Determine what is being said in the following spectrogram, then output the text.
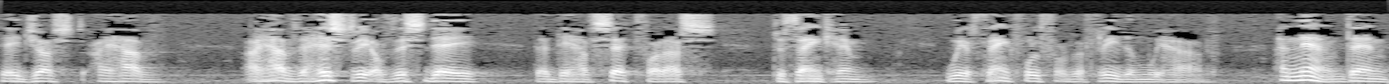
they just, I have, I have the history of this day that they have set for us to thank Him. We're thankful for the freedom we have. And then, then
